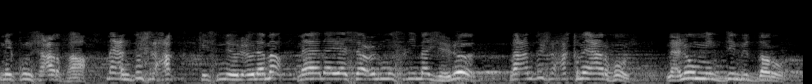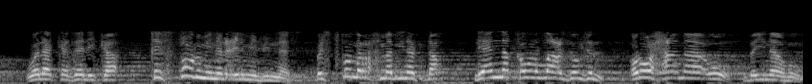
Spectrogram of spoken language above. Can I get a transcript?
ما يكونش عارفها. ما عندوش الحق كيسميه العلماء ما لا يسع المسلم جهله. ما عندوش الحق ما يعرفوش. معلوم من الدين بالضرورة. ولا كذلك قسط من العلم بالناس. باش تكون الرحمة بيناتنا. لأن قول الله عز وجل رحماء بينهم.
